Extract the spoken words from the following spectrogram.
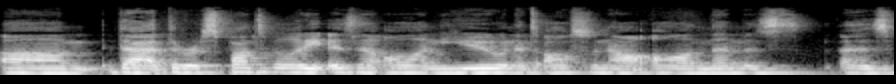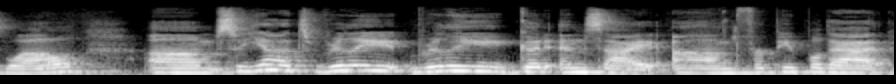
um, that the responsibility isn't all on you and it's also not all on them as as well. Um, so yeah it's really really good insight um, for people that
